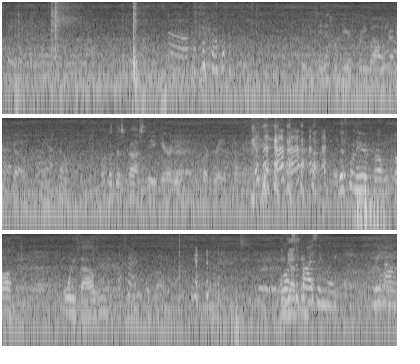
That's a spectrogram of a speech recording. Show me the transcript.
space is really Oh. You can see this one here is pretty well ready to go. Oh, yeah. Now, what would this cost the Garrity Incorporated company? This one here probably cost forty thousand. Okay. No problem. Well, guessing. surprisingly, we have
